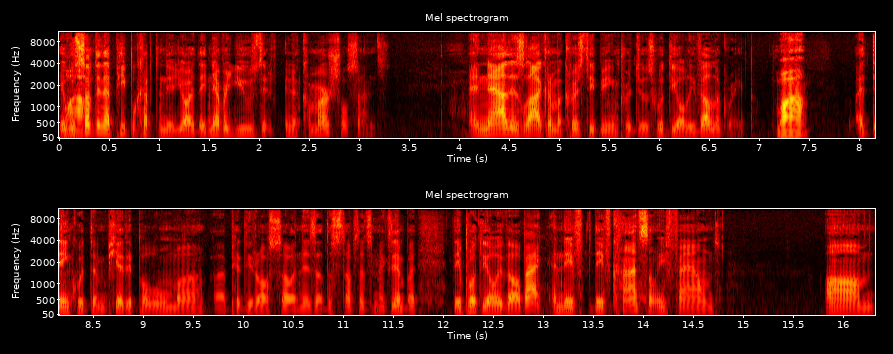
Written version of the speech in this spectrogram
It was something that people kept in their yard. They never used it in a commercial sense. And now there's Lacryma Christi being produced with the Olivella grape. Wow. I think with them Piedi Paloma, uh, Piedi Rosso, and there's other stuff that's mixed in. But they brought the Olivella back, and they've they've constantly found um,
